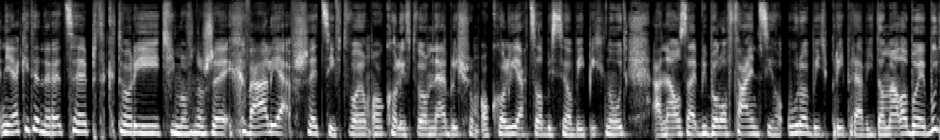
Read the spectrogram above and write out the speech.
Nejaký ten recept, ktorý ti možno, že chvália všetci v tvojom okolí, v tvojom najbližšom okolí a chcel by si ho vypichnúť a naozaj by bolo fajn si ho urobiť, pripraviť doma, lebo je buď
